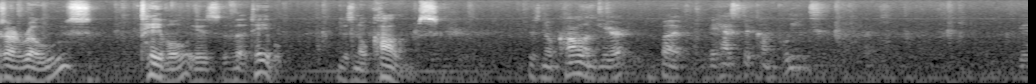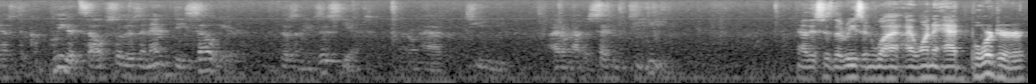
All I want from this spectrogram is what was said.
TRs are rows, table is the table. There's no columns. There's no column here, but it has to complete. It has to complete itself, so there's an empty cell here. It doesn't exist yet. I don't have T, I don't have a second TE. Now this is the reason why I want to add border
